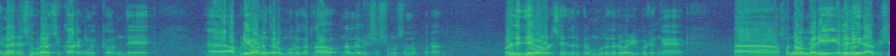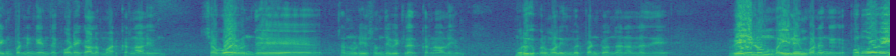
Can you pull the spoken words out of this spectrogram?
ஏன்னா ரிஷபராசிக்காரங்களுக்கு வந்து அப்படி வணங்குற முருகர் தான் நல்ல விசேஷமாக சொல்ல போகிறார் வள்ளி தேவனோடு சேர்ந்துருக்கிற முருகரை வழிபடுங்க. சொன்ன மாதிரி இளநீர் அபிஷேகம் பண்ணுங்கள் இந்த கோடை காலமாக இருக்கிறனாலையும் செவ்வாய் வந்து தன்னுடைய சொந்த வீட்டில் இருக்கிறனாலையும் முருகப்பெருமான் இது மாதிரி பண்ணிட்டு வந்தால் நல்லது. வேலும் மயிலையும் வணங்குங்க. பொதுவாகவே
